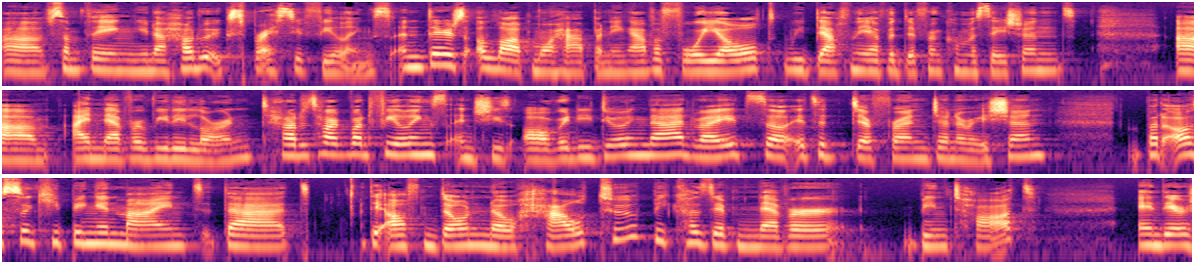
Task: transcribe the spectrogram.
uh, something, you know, how to express your feelings. And there's a lot more happening. I have a four year old. We definitely have a different conversations. Um, I never really learned how to talk about feelings, and she's already doing that, right? So it's a different generation. But also keeping in mind that they often don't know how to because they've never been taught and they're,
